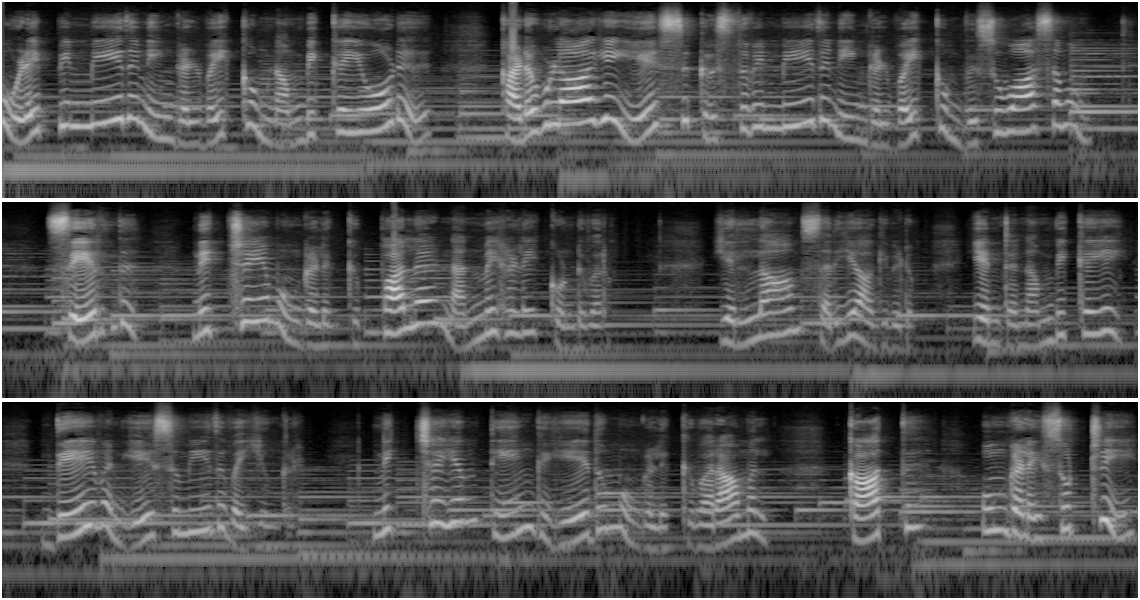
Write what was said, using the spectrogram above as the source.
உழைப்பின் மீது நீங்கள் வைக்கும் நம்பிக்கையோடு கடவுளாகிய இயேசு கிறிஸ்துவின் மீது நீங்கள் வைக்கும் விசுவாசமும் சேர்ந்து நிச்சயம் உங்களுக்கு பல நன்மைகளை கொண்டு வரும். எல்லாம் சரியாகிவிடும் என்ற நம்பிக்கையை தேவன் இயேசு மீது வையுங்கள். நிச்சயம் தீங்கு ஏதும் உங்களுக்கு வராமல் காத்து உங்களை சுற்றி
